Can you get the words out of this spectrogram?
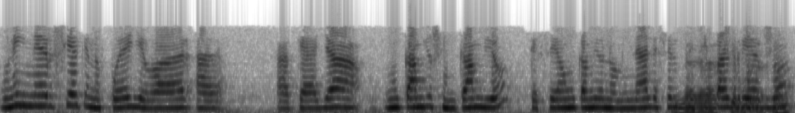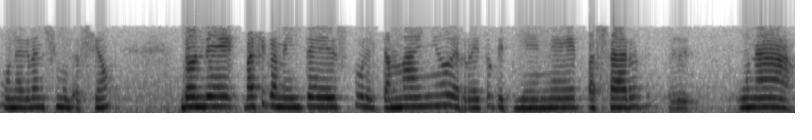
una inercia que nos puede llevar a, que haya un cambio sin cambio, que sea un cambio nominal, es el principal riesgo, una gran simulación, donde básicamente es por el tamaño de reto que tiene pasar eh, una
